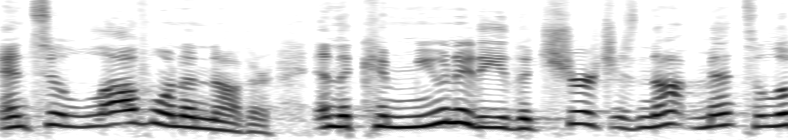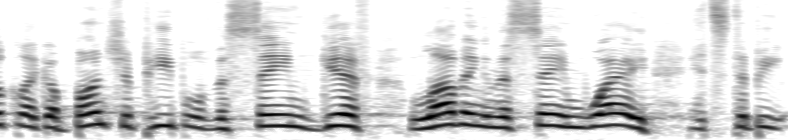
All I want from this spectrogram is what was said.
and to love one another. And the community, the church, is not meant to look like a bunch of people of the same gift, loving in the same way. It's to be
